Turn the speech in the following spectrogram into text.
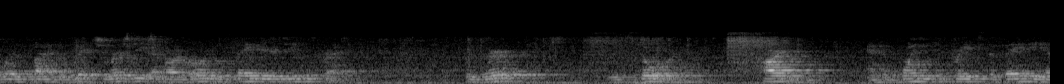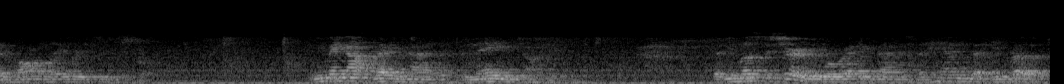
was by the rich mercy of our Lord and Savior Jesus Christ preserved, restored, pardoned, and appointed to preach the faith he had long labored to destroy. You may not recognize the name John Newton, but you most assuredly will recognize the hymn that he wrote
